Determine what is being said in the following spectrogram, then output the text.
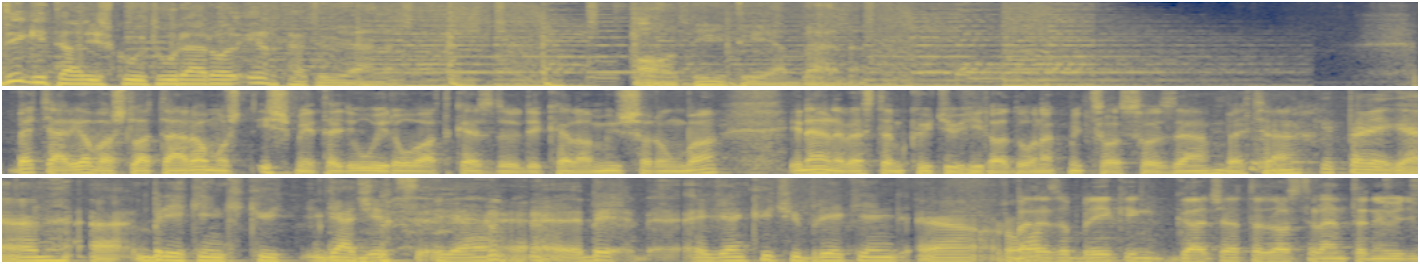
Digitális kultúráról érthetően a DTM-ben. Betyár javaslatára most ismét egy új rovat kezdődik el a műsorunkban. Én elneveztem Kütyű híradónak. Mit szólsz hozzá, Betyár? Éppen igen. Breaking Gadgets, igen. Egy ilyen kütyű breaking rovat. Bár ez a breaking gadget az azt jelenteni, hogy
